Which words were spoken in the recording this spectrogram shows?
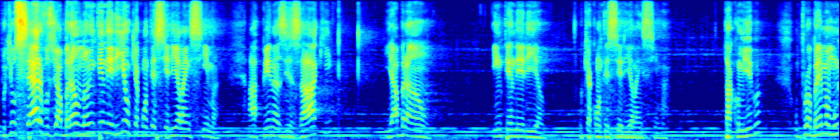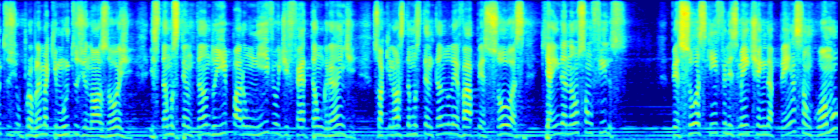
Porque os servos de Abraão não entenderiam o que aconteceria lá em cima. Apenas Isaac e Abraão entenderiam o que aconteceria lá em cima. Está comigo? O problema, muitos, o problema é que muitos de nós hoje estamos tentando ir para um nível de fé tão grande, só que nós estamos tentando levar pessoas que ainda não são filhos, pessoas que infelizmente ainda pensam como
